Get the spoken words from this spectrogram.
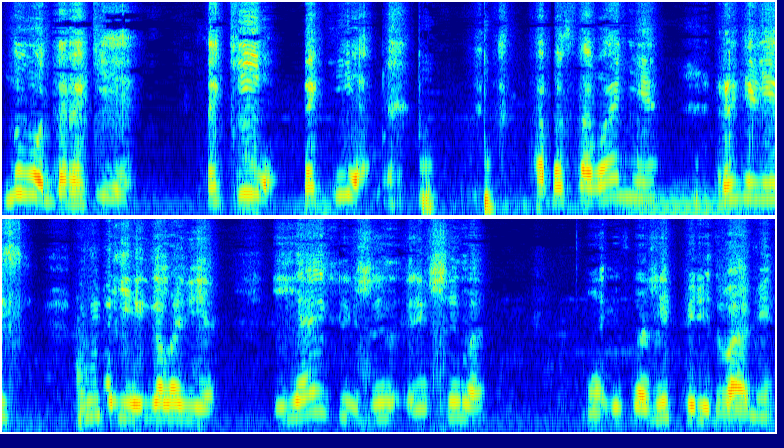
Ну вот, дорогие, такие, такие обоснования родились в моей голове, и я их решил, решила э, изложить перед вами,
